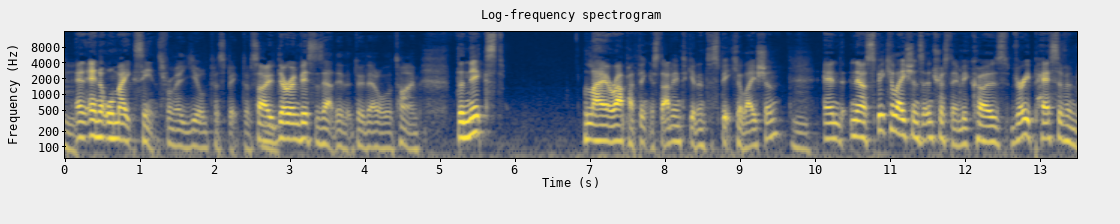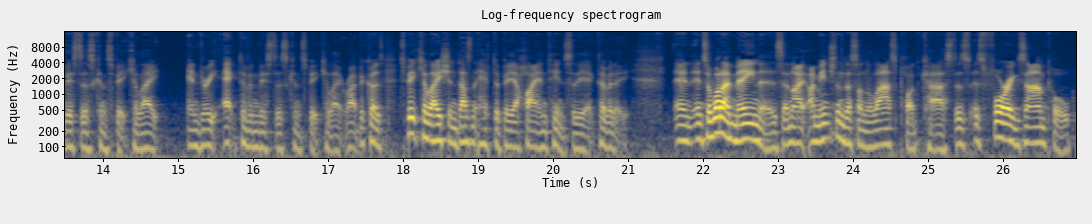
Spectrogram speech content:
Hmm. And, and it will make sense from a yield perspective. So hmm. there are investors out there that do that all the time. The next layer up, I think you're starting to get into speculation. And now speculation's interesting because very passive investors can speculate and very active investors can speculate, right? Because speculation doesn't have to be a high intensity activity. And, and so what I mean is, and I, I mentioned this on the last podcast, is, is for example,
